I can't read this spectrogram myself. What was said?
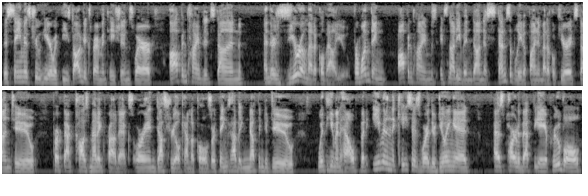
The same is true here with these dog experimentations where oftentimes it's done and there's zero medical value. For one thing, oftentimes it's not even done ostensibly to find a medical cure. It's done to perfect cosmetic products or industrial chemicals or things having nothing to do with human health. But even in the cases where they're doing it as part of FDA approval,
